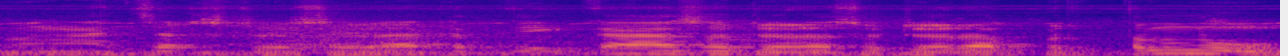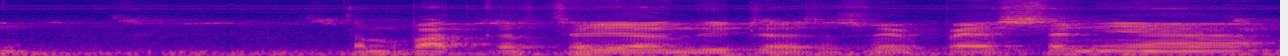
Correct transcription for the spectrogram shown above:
mengajak saudara-saudara ketika saudara-saudara bertemu tempat kerja yang tidak sesuai passionnya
